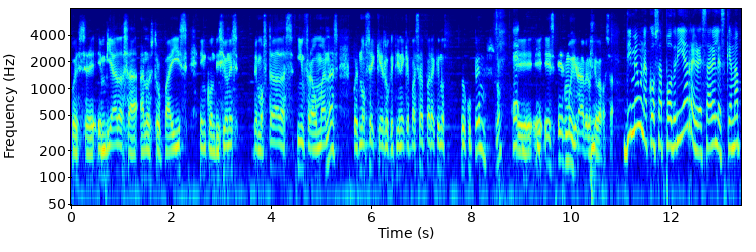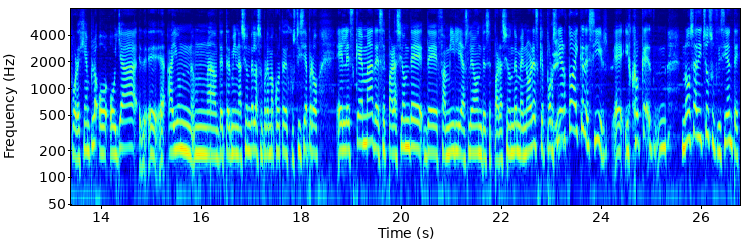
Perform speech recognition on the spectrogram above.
pues eh, enviadas a, a nuestro país en condiciones demostradas infrahumanas, pues no sé qué es lo que tiene que pasar para que nos preocupemos, ¿no? Eh, eh, es, es, muy grave lo que va a pasar. Dime una cosa, ¿podría regresar el esquema, por ejemplo, o, ya eh, hay una determinación de la Suprema Corte de Justicia, pero el esquema de separación de, familias, León, de separación de menores, que por cierto hay que decir, yo creo que no se ha dicho suficiente,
